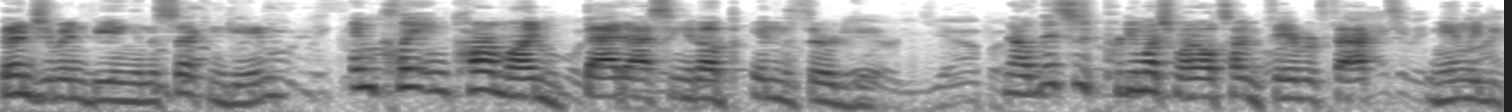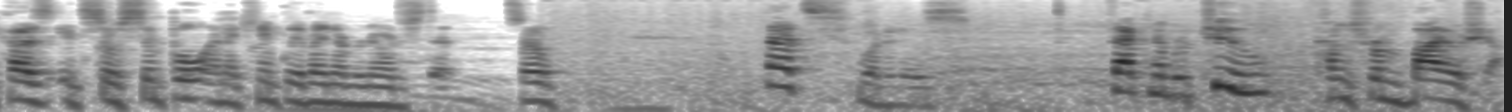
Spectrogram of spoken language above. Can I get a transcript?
Benjamin being in the second game, and Clayton Carmine badassing it up in the third game. Now, this is pretty much my all time favorite fact, mainly because it's so simple and I can't believe I never noticed it. So, that's what it is. Fact number two comes from Bioshock.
